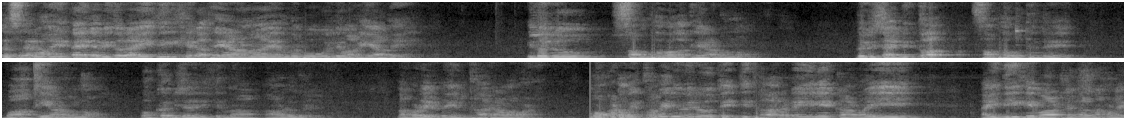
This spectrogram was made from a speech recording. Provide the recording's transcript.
രസകരമായ കാര്യം ഇതൊരു ഐതിഹ്യ കഥയാണ് എന്ന് പോലും അറിയാതെ ഇതൊരു സംഭവ കഥയാണെന്നോ ഇതൊരു ചരിത്ര സംഭവത്തിന്റെ ബാക്കിയാണെന്നോ ഒക്കെ വിചാരിക്കുന്ന ആളുകൾ നമ്മുടെ ഇടയിൽ ധാരാളമാണ്. നോക്കണം എത്ര വലിയൊരു തെറ്റിദ്ധാരണയിലേക്കാണ് ഈ ഐതിഹ്യ പാഠങ്ങൾ നമ്മളെ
